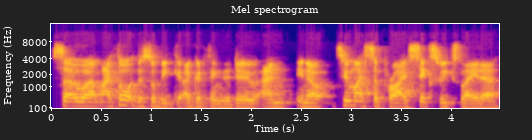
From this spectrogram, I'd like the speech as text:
So um, I thought this would be a good thing to do. And you know, to my surprise, six weeks later,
